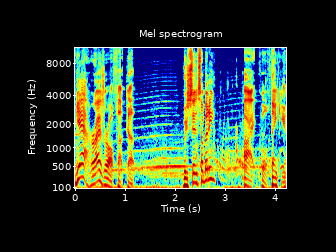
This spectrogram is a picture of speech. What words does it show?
yeah, her eyes are all fucked up. We send somebody? All right, cool. Thank you.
